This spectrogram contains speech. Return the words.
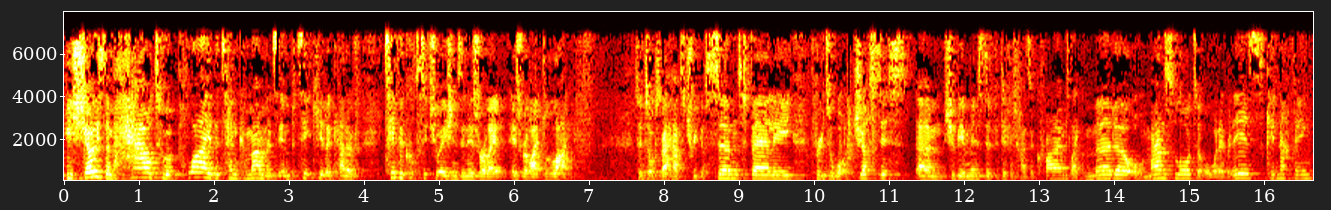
he shows them how to apply the Ten Commandments in particular kind of typical situations in Israelite, Israelite life. So it talks about how to treat your servants fairly, through to what justice um, should be administered for different kinds of crimes, like murder or manslaughter or whatever it is, kidnapping.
